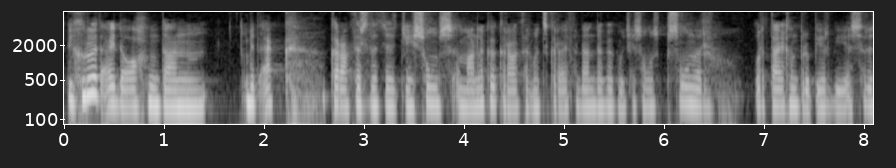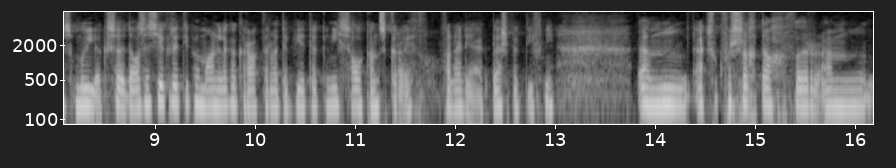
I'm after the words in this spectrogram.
Die groot uitdaging dan met ek karakters dat jy soms 'n manlike karakter moet skryf en dan dink ek moet jy soms besonder oortuigend probeer wees. So dis moeilik. So daar's 'n sekere tipe manlike karakter wat ek weet ek nie sal kan skryf vanuit die ek perspektief nie. Ehm um, ek sou versigtig vir ehm um,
